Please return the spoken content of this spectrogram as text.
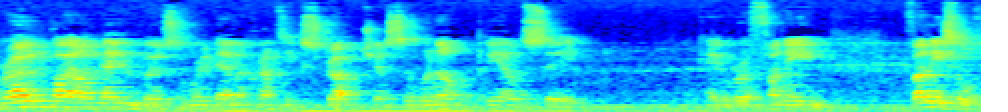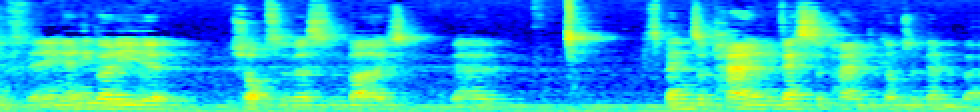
We're owned by our members, and we're a democratic structure, so we're not a PLC. Okay, we're a funny, funny sort of thing. Anybody that shops with us and buys, uh, spends a pound, invests a pound, becomes a member.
